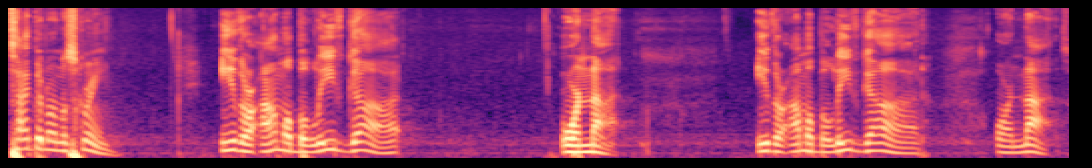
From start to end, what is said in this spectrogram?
Type it on the screen. Either I'm to believe God or not. Either I'm to believe God or not.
